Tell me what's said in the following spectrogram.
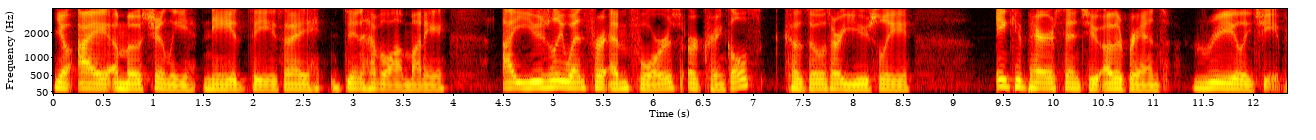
you know, I emotionally need these and I didn't have a lot of money, I usually went for M4s or Crinklz because those are usually, in comparison to other brands, really cheap.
